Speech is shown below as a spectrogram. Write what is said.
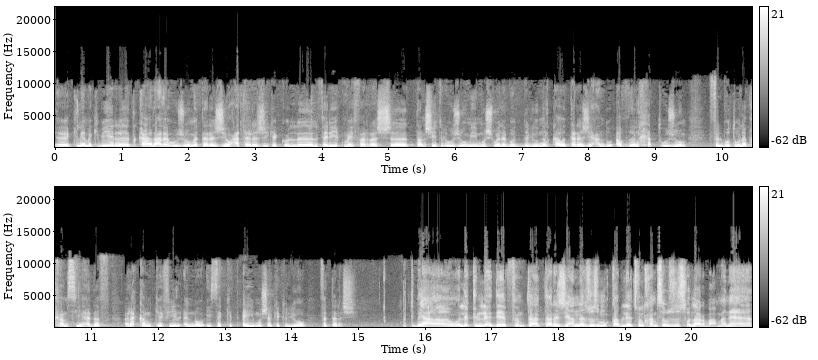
آه، كلام كبير تقال على هجوم الترجي وحتى الترجي ككل. الفريق ما يفرش. التنشيط الهجومي مش ولا بد. اليوم نلقاو الترجي عنده أفضل خط هجوم في البطولة ب 50 هدف رقم كفيل أنه يسكت أي مشكك اليوم في الترجي. بالطبيعة ولكن الأهداف نتاع الترجي عندنا زوز مقابلات في الخمسة وزوز في الأربعة. معناها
